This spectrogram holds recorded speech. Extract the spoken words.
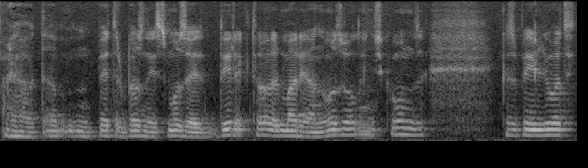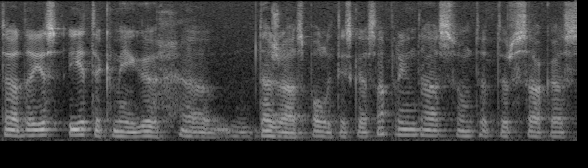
Pētera baznīcas muzeja direktore Marijāna Ozoliņas kundze kas bija ļoti ietekmīga dažās politiskās aprindās. Tad tur sākās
